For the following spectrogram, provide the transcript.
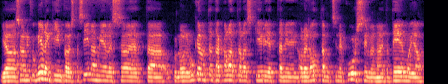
Ja se on niin kuin mielenkiintoista siinä mielessä, että kun olen lukenut tätä kalattalaiskirjettä, niin olen ottanut sinne kurssille näitä teemoja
